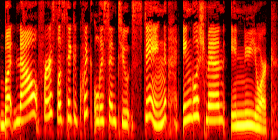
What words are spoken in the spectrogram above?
But now, first, let's take a quick listen to Sting, Englishman in New York.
